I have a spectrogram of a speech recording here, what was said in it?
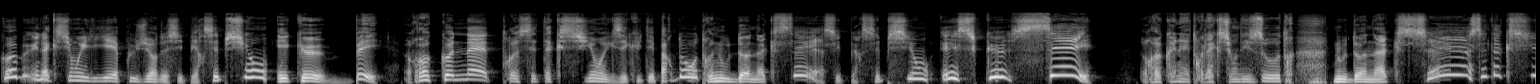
Comme une action est liée à plusieurs de ses perceptions et que B. Reconnaître cette action exécutée par d'autres nous donne accès à ces perceptions, est-ce que C. Reconnaître l'action des autres nous donne accès à cette action?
